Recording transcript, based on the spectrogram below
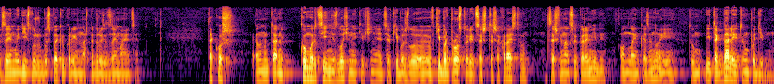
взаємодій Служби безпеки України, наш підрозділ займається. Також елементарні комерційні злочини, які вчиняються в, кіберзло... е, в кіберпросторі, це ж те шахрайство, це ж фінансові піраміди, онлайн-казино і, тому... і так далі, і тому подібне.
